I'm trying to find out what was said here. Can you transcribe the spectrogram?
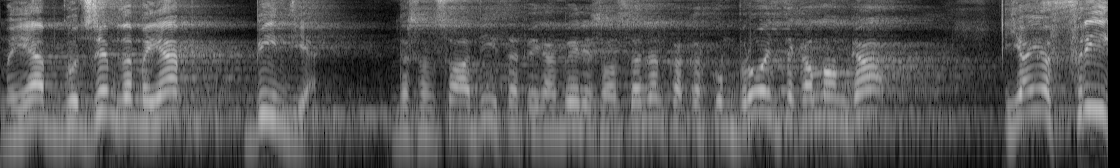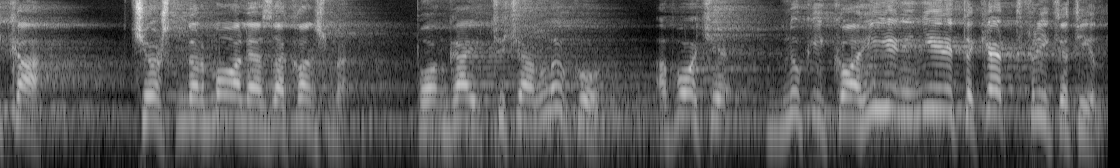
Më jep guxim dhe më jep bindje. Ndërsa në disa hadithe pejgamberi sallallahu alajhi wasallam ka kërkuar mbrojtje tek Allahu nga ja jo frika që është normale e zakonshme, po nga i qyqarllëku, apo që nuk i ka hije një njeri të ketë frikë të tillë.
